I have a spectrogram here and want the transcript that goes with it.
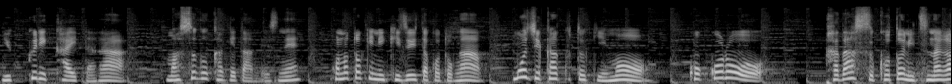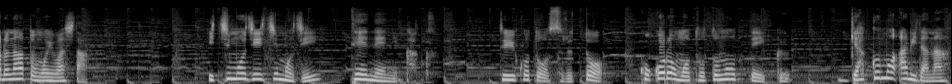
ゆっくり書いたら、まっすぐ書けたんですね。この時に気づいたことが、文字書く時も心を正すことにつながるなと思いました。一文字一文字丁寧に書く。ということをすると心も整っていく。逆もありだな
